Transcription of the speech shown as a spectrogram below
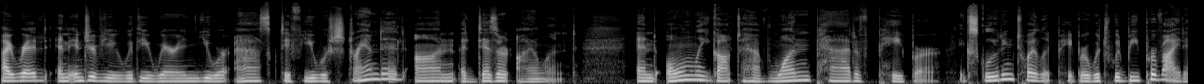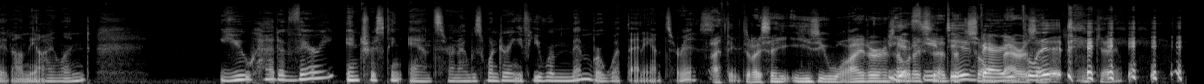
I read an interview with you wherein you were asked if you were stranded on a desert island and only got to have one pad of paper excluding toilet paper, which would be provided on the island, you had a very interesting answer, and I was wondering if you remember what that answer is. I think did I say E-Z Wider? Is yes, that what I said? you did, That's so Barry Blitt. okay.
